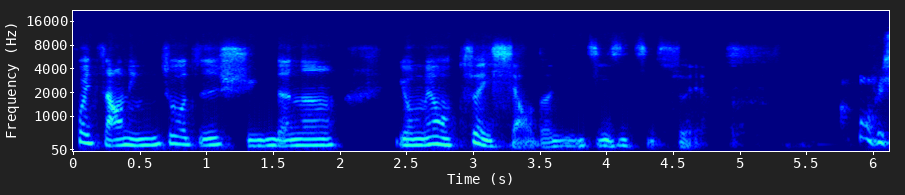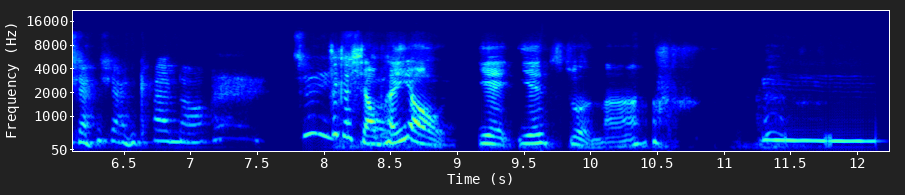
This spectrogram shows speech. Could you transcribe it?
会找您做咨询的呢，有没有最小的年纪是几岁啊？我想想看哦，这个小朋友也也准吗？嗯，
